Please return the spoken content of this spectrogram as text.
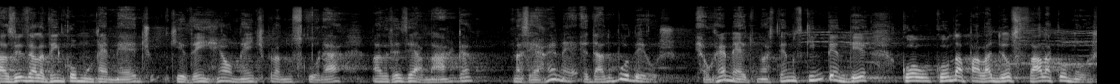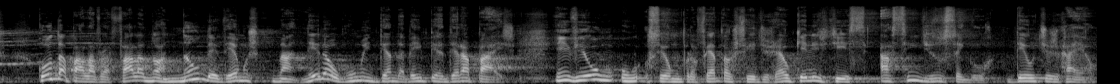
às vezes ela vem como um remédio, que vem realmente para nos curar, mas às vezes é amarga, mas é remédio, é dado por Deus. É um remédio. Nós temos que entender quando a palavra de Deus fala conosco. Quando a palavra fala, nós não devemos, de maneira alguma, entenda bem, perder a paz. Enviou um, o Senhor um profeta aos filhos de Israel que lhes disse: Assim diz o Senhor, Deus de Israel:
